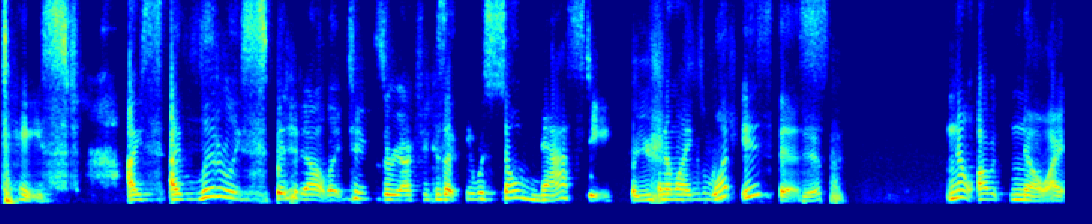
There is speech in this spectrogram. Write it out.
taste. I, I literally spit it out like James' reaction because it was so nasty, Are you and I'm like, what is this? Dip? No, I would no, I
